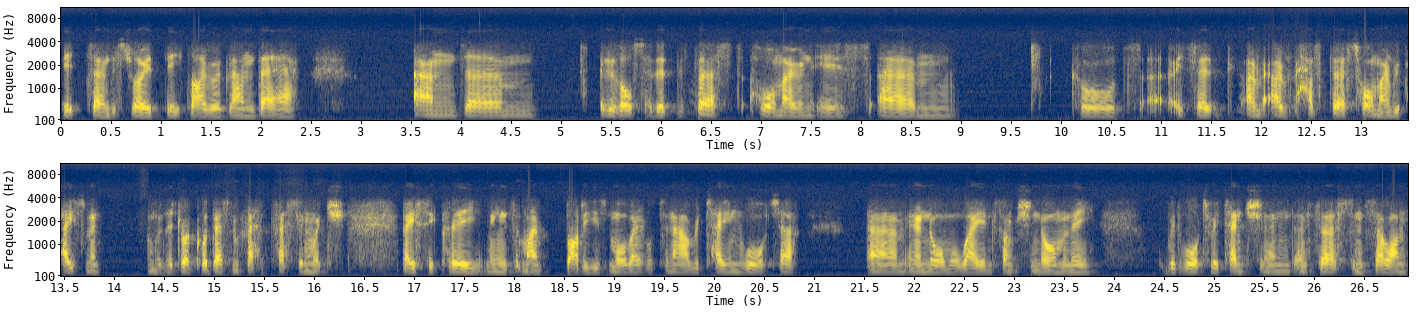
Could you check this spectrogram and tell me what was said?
it um, destroyed the thyroid gland there. And um, it is also that the first hormone is um, called, uh, it's I have first hormone replacement with a drug called desmopressin, which basically means that my body is more able to now retain water um, in a normal way and function normally with water retention and, and, thirst and so on.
